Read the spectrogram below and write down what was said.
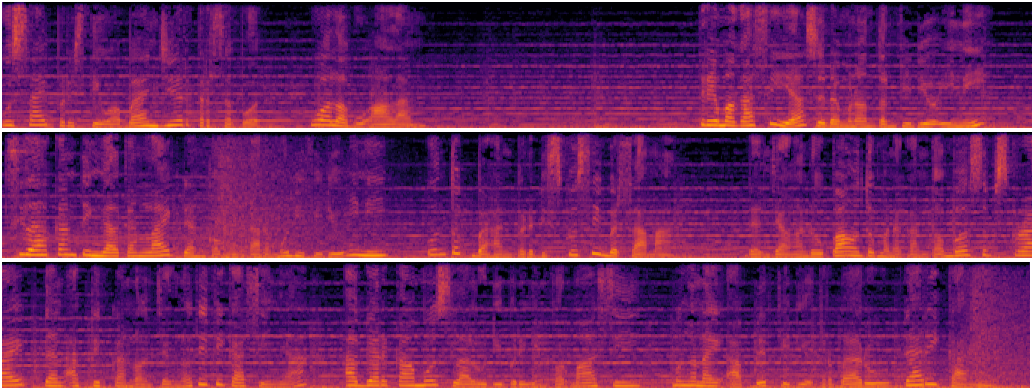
usai peristiwa banjir tersebut. Wallahu alam. Terima kasih ya sudah menonton video ini. Silahkan tinggalkan like dan komentarmu di video ini untuk bahan berdiskusi bersama. Dan jangan lupa untuk menekan tombol subscribe dan aktifkan lonceng notifikasinya agar kamu selalu diberi informasi mengenai update video terbaru dari kami.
